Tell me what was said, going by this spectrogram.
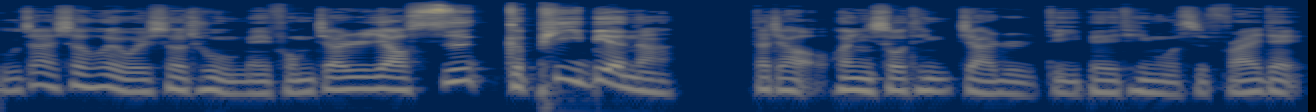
独在社会为社畜，每逢假日要撕个屁便呐、大家好，欢迎收听假日第一杯听，我是 Friday。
